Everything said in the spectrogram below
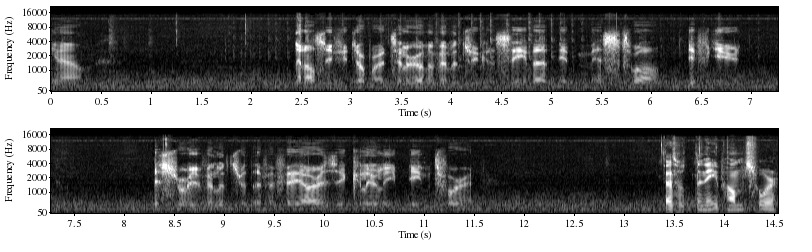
You know? And also, if you drop artillery on a village, you can see that it missed. Well, if you destroy a village with FFARs, it clearly aimed for it. That's what the napalm's for.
